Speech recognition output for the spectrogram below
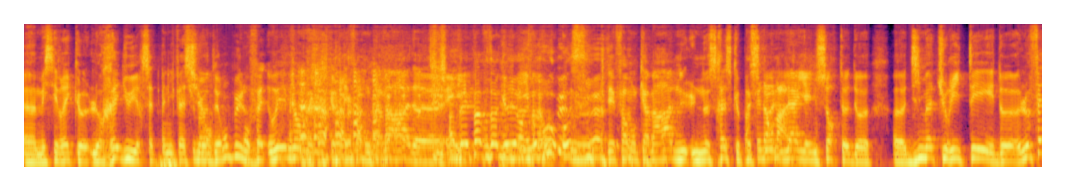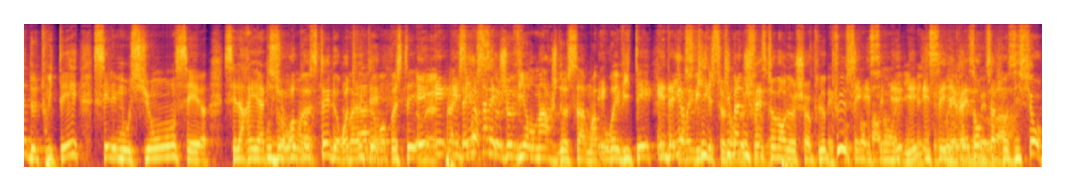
euh, mais c'est vrai que le réduire cette manifestation. Tu interrompu. Là. Au fait, oui, non, mais parce que je défends mon camarade. Euh, je ne vais pas vous engueuler entre vous aussi. Je défends mon camarade, ne serait-ce que parce que là il y a une sorte de euh, d'immaturité et de le fait de tweeter, c'est l'émotion, c'est c'est la réaction. Ou de reposter, de retweeter. Et, c'est pour ça que je vis en marge de ça, moi, pour éviter. Et d'ailleurs, ce qui, manifestement le choque le plus, et, c'est les raisons de sa position,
